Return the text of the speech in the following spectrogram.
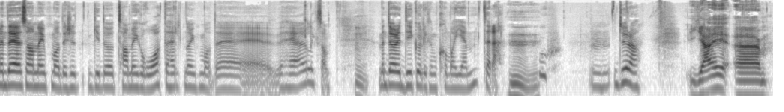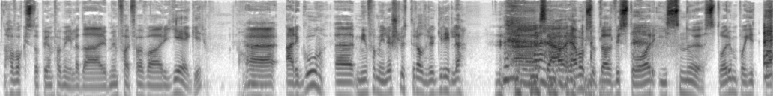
men det er sånn jeg på en måte ikke gidder å ta meg råd til helt når jeg på en måte er her, liksom. Mm. Men da er det digg å liksom komme hjem til det. Mm. Mhm. Du, da? Jeg uh, har vokst opp i en familie der min farfar var jeger. Uh, ergo, eh, min familie slutter aldri å grille. Eh, så jeg, jeg vokste opp til at vi står i snøstorm på hytta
